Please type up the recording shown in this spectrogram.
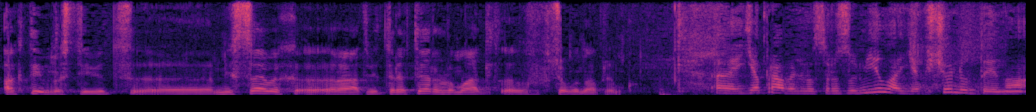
активності від місцевих рад, від територій громад в цьому напрямку. Я правильно зрозуміла, якщо людина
